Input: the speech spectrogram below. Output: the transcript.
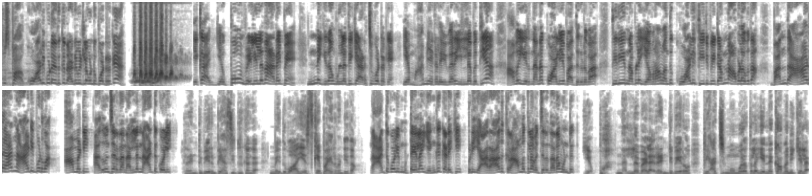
புஷ்பா கோழி கூட எதுக்கு நடு வீட்டுல கொண்டு போட்டிருக்கேன் ஏக்கா எப்பவும் வெளியில தான் அடைப்பேன். இன்னைக்கு தான் உள்ளதுக்கு அடைச்சு போட்டிருக்கேன். என் மாமியா கிளவி வேற இல்ல பத்தியா? அவ இருந்தானா கோழியை பாத்துக்கிடுவா திடீர்னு எவனா வந்து கோழி தீட்டி போயிட்டோம்னா அவ்வளவுதான். வந்து ஆடு ஆடுன்னு ஆடி போடுவா. ஆமாட்டி அதுவும் சரிதான். நல்ல நாட்டுக்கோழி. ரெண்டு பேரும் பேசிட்டு இருக்காங்க. மெதுவா எஸ்கேப் ஆயிர வேண்டியதான் நாட்டுக்கோழி முட்டையெல்லாம் எங்க கிடைக்கும் இப்படி யாராவது கிராமத்துல வச்சிருந்தாதான் உண்டு. எப்பா நல்ல வேலை ரெண்டு பேரும் பேச்சு மும்முரத்துல என்ன கவனிக்கல.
